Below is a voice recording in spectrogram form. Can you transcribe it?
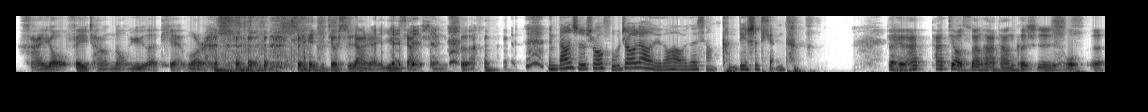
还有非常浓郁的甜味儿，所以就是让人印象深刻。你当时说福州料理的话，我就想肯定是甜的。对它，它叫酸辣汤，可是我呃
